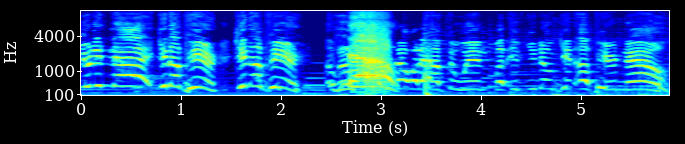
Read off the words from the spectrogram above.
You did not! Get up here! Get up here! Luke, No! I don't want to have to win, but if you don't get up here now,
